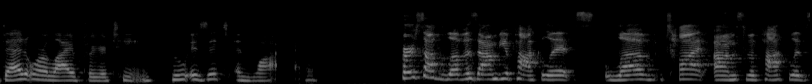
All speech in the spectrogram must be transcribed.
dead or alive, for your team. Who is it and why? First off, love a zombie apocalypse. Love taught um, some apocalypse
